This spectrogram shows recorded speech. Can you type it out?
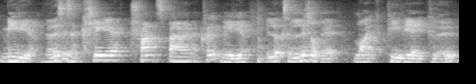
medium. Now this is a clear, transparent acrylic medium. It looks a little bit like PVA glue.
